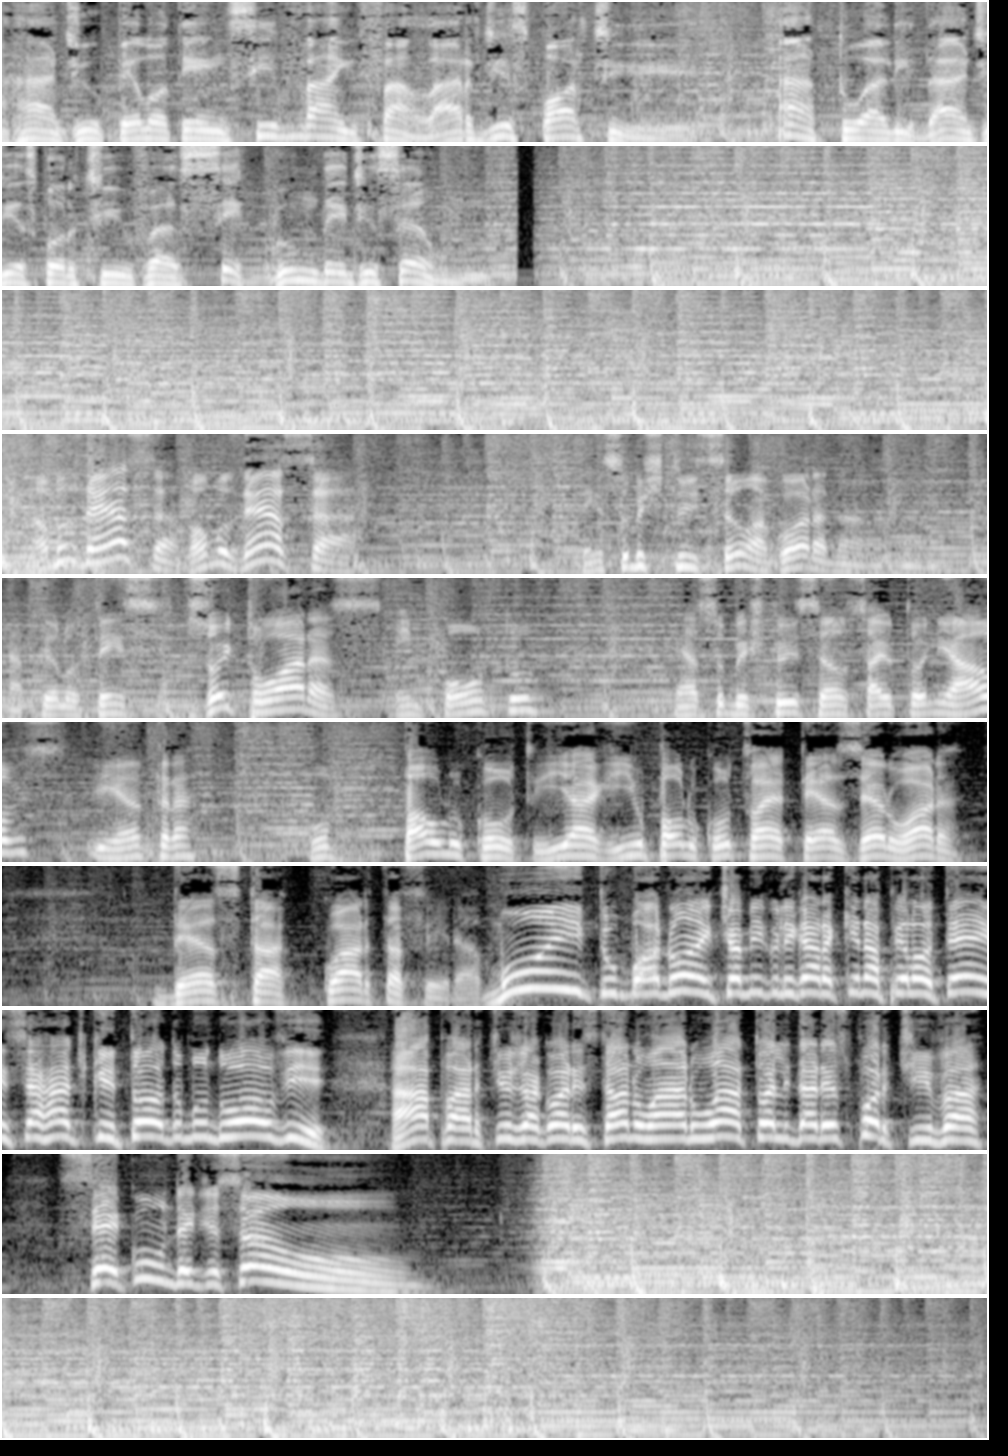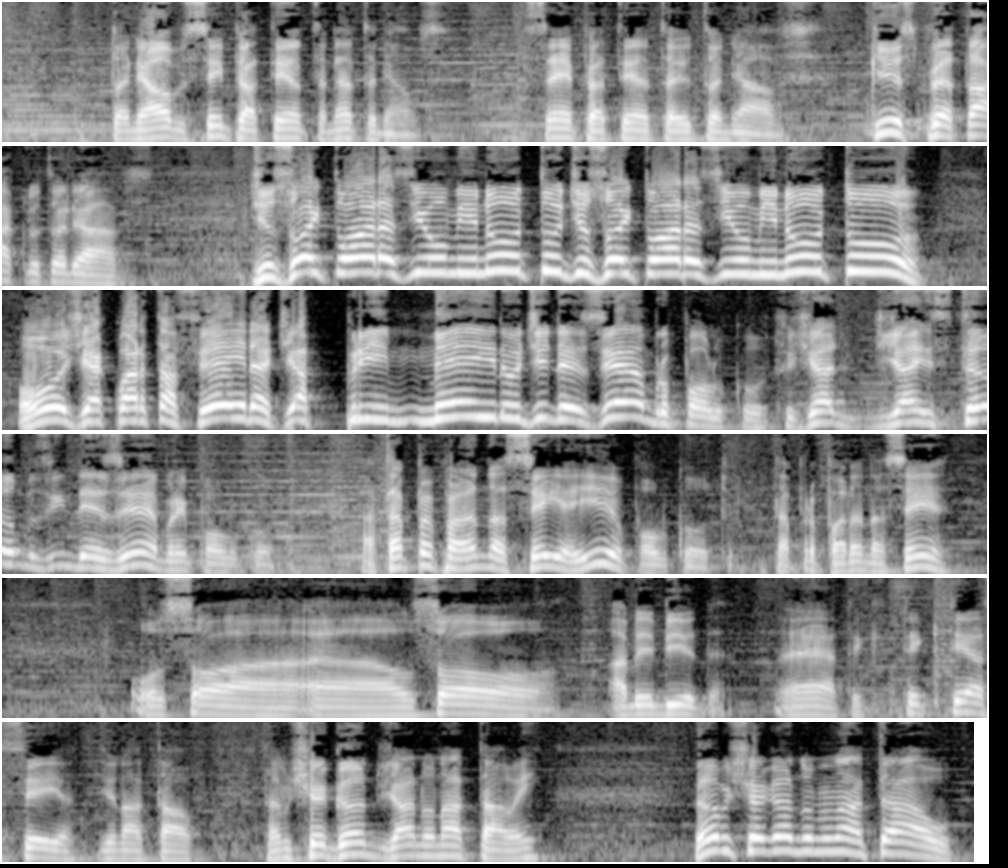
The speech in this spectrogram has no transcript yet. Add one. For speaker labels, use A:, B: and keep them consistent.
A: Rádio Pelotense vai falar de esporte. Atualidade Esportiva, segunda edição.
B: Vamos nessa, vamos nessa. Tem substituição agora na, na, na Pelotense. 18 horas em ponto. Tem a substituição. Sai o Tony Alves e entra o Paulo Couto. E aí o Paulo Couto vai até a zero hora desta quarta-feira. Muito boa noite, amigo ligado aqui na Pelotense, a rádio que todo mundo ouve. A partir de agora está no ar o Atualidade Esportiva, segunda edição. Tony Alves sempre atento, né, Tony Alves? Sempre atento aí, Tony Alves. Que espetáculo, Tony Alves. 18 horas e 1 minuto, 18 horas e 1 minuto. Hoje é quarta-feira, dia 1 de dezembro, Paulo Couto. Já, já estamos em dezembro, hein, Paulo Couto? Já tá preparando a ceia aí, Paulo Couto? Tá preparando a ceia? Ou só a, a, ou só a bebida? É, tem que, tem que ter a ceia de Natal. Estamos chegando já no Natal, hein? Estamos chegando no Natal.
